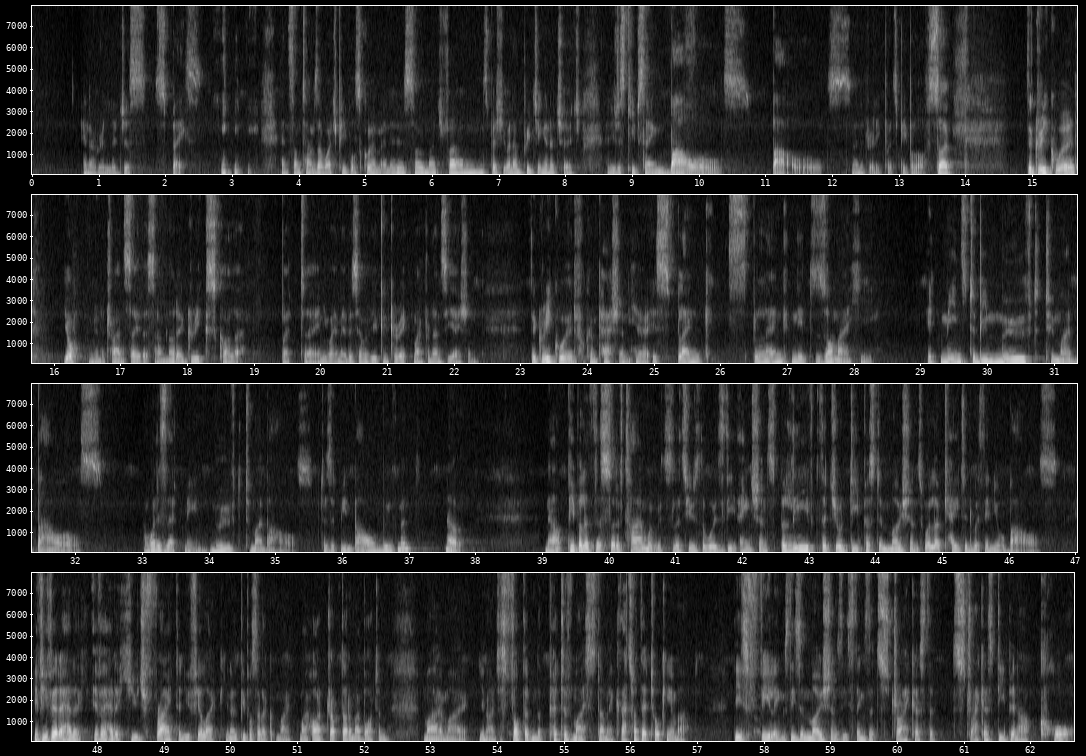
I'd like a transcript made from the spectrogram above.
in a religious space. and sometimes I watch people squirm, and it is so much fun, especially when I'm preaching in a church, and you just keep saying bowels, bowels, and it really puts people off. So, the Greek word, yo, I'm going to try and say this. I'm not a Greek scholar, but uh, anyway, maybe some of you can correct my pronunciation. The Greek word for compassion here is splank, splangnitzomahi. It means to be moved to my bowels. And what does that mean? Moved to my bowels. Does it mean bowel movement? No. Now, people at this sort of time, let's use the words the ancients, believed that your deepest emotions were located within your bowels. If you've ever had a ever had a huge fright and you feel like you know people say like my, my heart dropped out of my bottom, my my you know I just felt that in the pit of my stomach. That's what they're talking about. These feelings, these emotions, these things that strike us, that strike us deep in our core.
